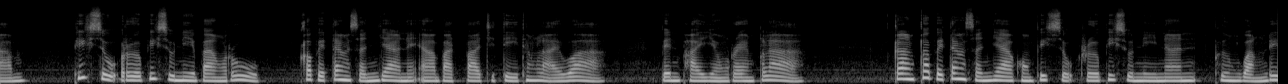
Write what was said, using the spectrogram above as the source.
3. ภิกษุหรือภิกษุณีบางรูป เข้าไปตั้งสัญญาในอาบัติปาจิตีทั้งหลายว่า เป็นภัยอย่างแรงกล้า การเข้าไปตั้งสัญญาของภิกษุหรือภิกษุณีนั้นพึงหวังได้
